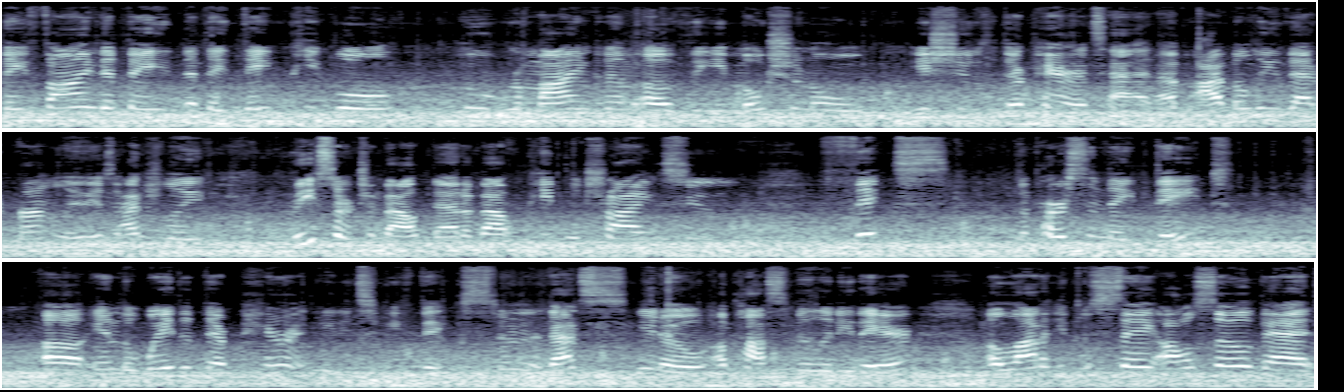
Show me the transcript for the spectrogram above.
they find that they that they date people who remind them of the emotional issues that their parents had. I, I believe that firmly. There's actually research about that about people trying to fix the person they date uh, in the way that their parent needed to be fixed, and that's you know a possibility there. A lot of people say also that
